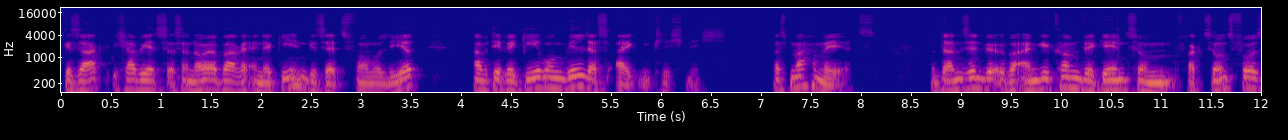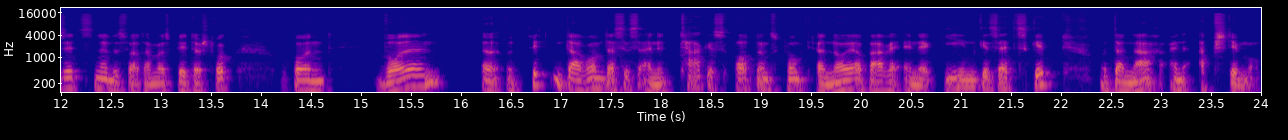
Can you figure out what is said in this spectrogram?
gesagt, ich habe jetzt das Erneuerbare Energiengesetz formuliert, aber die Regierung will das eigentlich nicht. Was machen wir jetzt? Und dann sind wir übereingekommen, wir gehen zum Fraktionsvorsitzenden, das war damals Peter Struck, und wollen äh, und bitten darum, dass es einen Tagesordnungspunkt Erneuerbare Energiengesetz gibt und danach eine Abstimmung.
